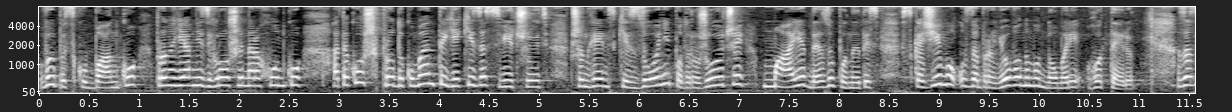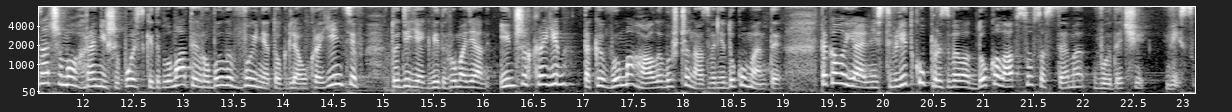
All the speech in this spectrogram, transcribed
виписку банку про наявність грошей на рахунку, а також про документи, які засвідчують в шенгенській зоні подорожуючий має де зупинитись, скажімо, у заброньованому номері готелю. Зазначимо, раніше польські дипломати робили виняток для українців, тоді як від громадян інших країн таки вимагали вищеназвані документи. Така лояльність влітку призвела до колапсу системи видачі віз.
